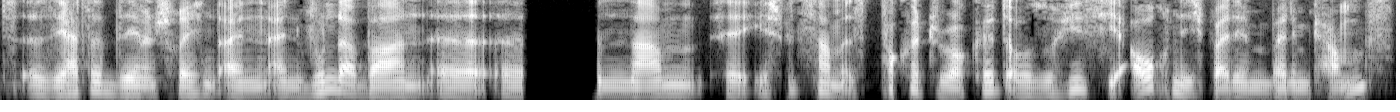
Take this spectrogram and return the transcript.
sie hatte dementsprechend einen, einen wunderbaren äh, äh, Namen. Äh, ihr Spitzname ist Pocket Rocket, aber so hieß sie auch nicht bei dem, bei dem Kampf.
